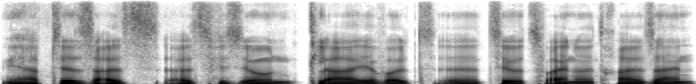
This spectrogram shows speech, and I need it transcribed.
ihr habt es als, als Vision klar, ihr wollt äh, CO2-neutral sein.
